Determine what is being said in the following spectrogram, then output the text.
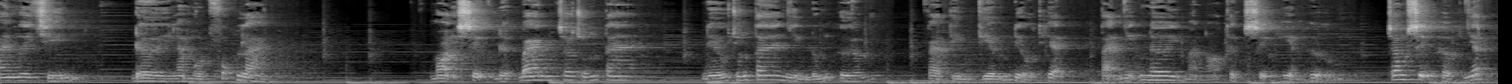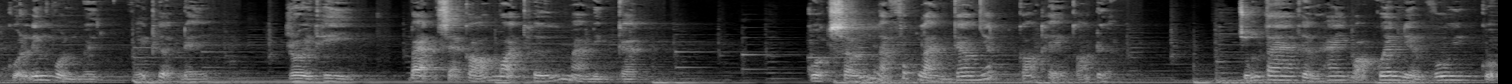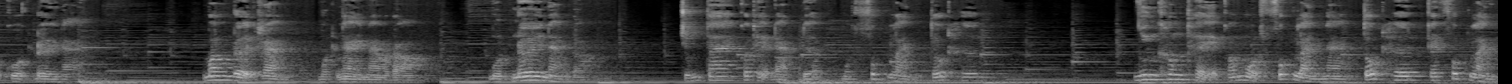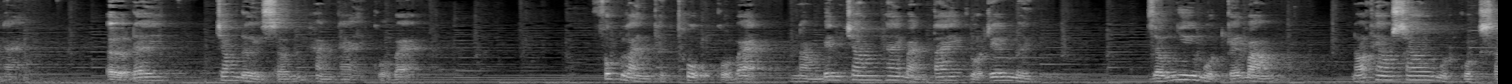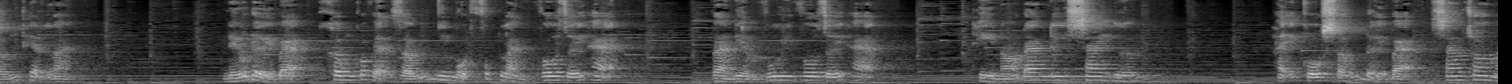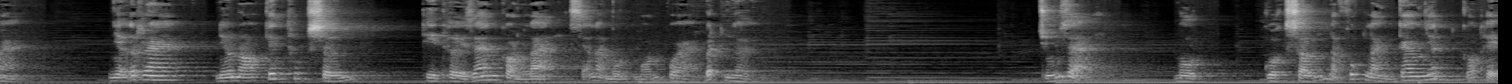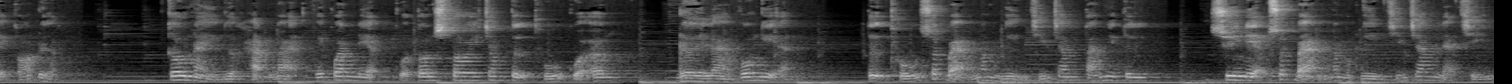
29 Đời là một phúc lành. Mọi sự được ban cho chúng ta nếu chúng ta nhìn đúng hướng và tìm kiếm điều thiện tại những nơi mà nó thực sự hiện hữu, trong sự hợp nhất của linh hồn mình với thượng đế. Rồi thì, bạn sẽ có mọi thứ mà mình cần. Cuộc sống là phúc lành cao nhất có thể có được chúng ta thường hay bỏ quên niềm vui của cuộc đời này. Mong đợi rằng một ngày nào đó, một nơi nào đó, chúng ta có thể đạt được một phúc lành tốt hơn. Nhưng không thể có một phúc lành nào tốt hơn cái phúc lành này ở đây trong đời sống hàng ngày của bạn. Phúc lành thực thụ của bạn nằm bên trong hai bàn tay của riêng mình giống như một cái bóng. Nó theo sau một cuộc sống thiện lành. Nếu đời bạn không có vẻ giống như một phúc lành vô giới hạn và niềm vui vô giới hạn, thì nó đang đi sai hướng. Hãy cố sống đời bạn sao cho mà. Nhỡ ra nếu nó kết thúc sớm, thì thời gian còn lại sẽ là một món quà bất ngờ. Chú giải một, cuộc sống là phúc lành cao nhất có thể có được. Câu này ngược hẳn lại với quan niệm của tolstoy trong tự thú của ông, đời là vô nghĩa. Tự thú xuất bản năm 1984 suy niệm xuất bản năm 1909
